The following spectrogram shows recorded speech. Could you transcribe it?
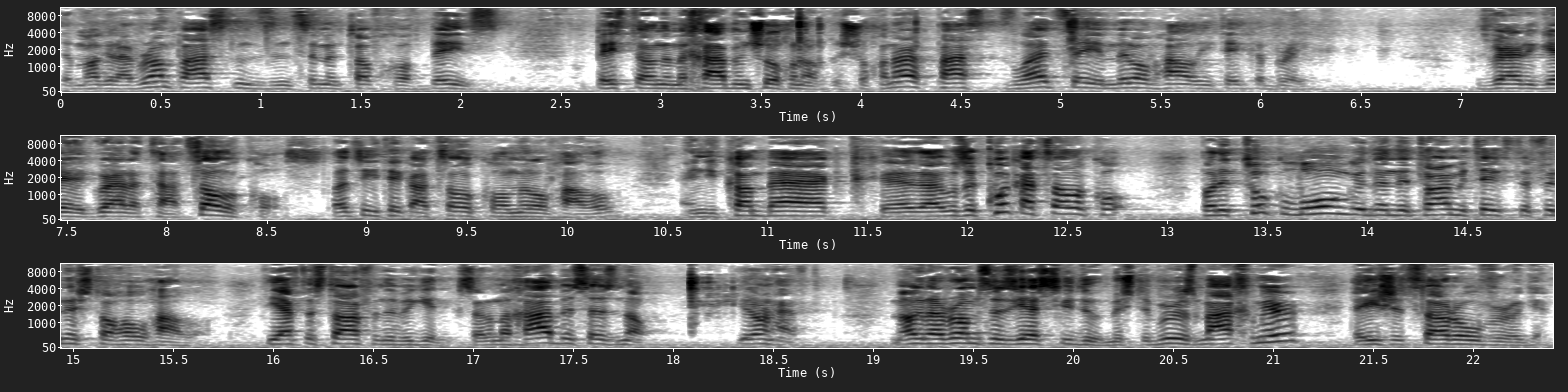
The Magen Avram Paskins in Simon Tovchov base, based on the Mechab and Shulchan Aruch. The Shulchan Aruch Paskins, let's say in the middle of Hallel you take a break. It's very great, great at Atzala calls. Let's say you take Atzala call in middle of Hallel, and you come back, uh, that was a quick Atzala call, but it took longer than the time it takes to finish the whole Hallel. You have to start from the beginning. So the Mechaber says no, you don't have to. Magen Avram says yes, you do. Mishnah is machmir that you should start over again.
